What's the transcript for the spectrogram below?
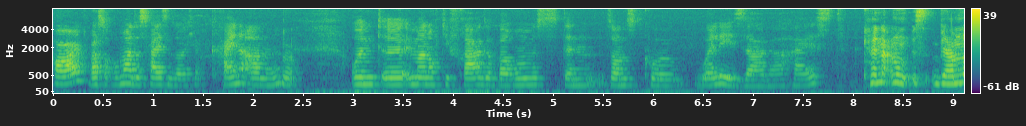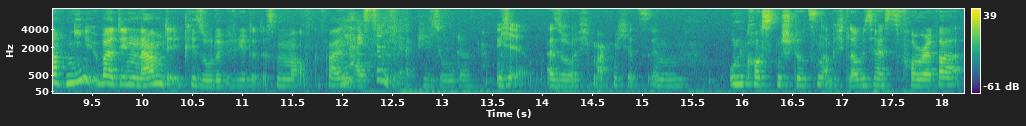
Heart, was auch immer das heißen soll, ich habe keine Ahnung. Ja. Und äh, immer noch die Frage, warum es denn sonst Coelho Saga heißt. Keine Ahnung, ist, wir haben noch nie über den Namen der Episode geredet, ist mir mal aufgefallen. Wie heißt denn die Episode? Ich, äh, also ich mag mich jetzt in Unkosten stürzen, aber ich glaube, sie heißt Forever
